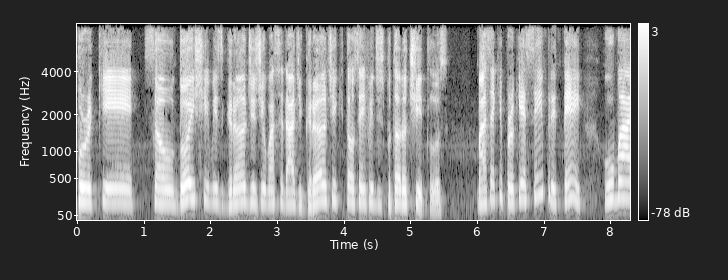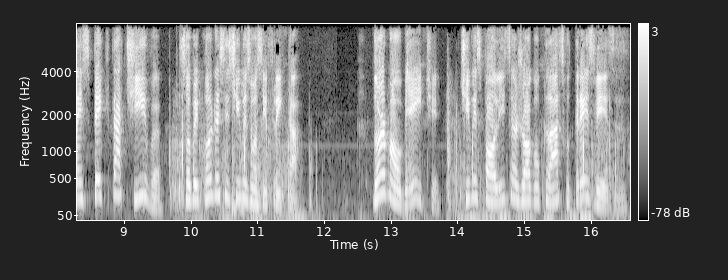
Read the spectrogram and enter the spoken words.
porque são dois times grandes de uma cidade grande que estão sempre disputando títulos. Mas é que porque sempre tem uma expectativa sobre quando esses times vão se enfrentar. Normalmente, times paulistas jogam o clássico três vezes.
